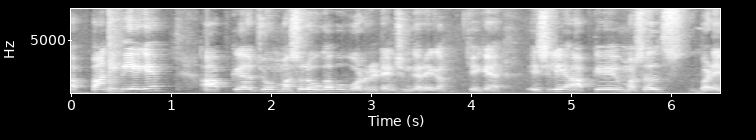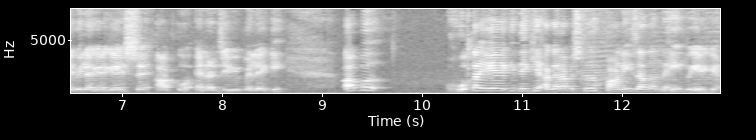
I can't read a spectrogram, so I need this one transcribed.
अब पानी पिएगे, आपका जो मसल होगा वो वाटर रिटेंशन करेगा, ठीक है? इसलिए आपके मसल्स बड़े भी लगेंगे इससे, आपको एनर्जी भी मिलेगी। अब होता यह है कि देखिए, अगर आप इसके साथ पानी ज़्यादा नहीं पिएगे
